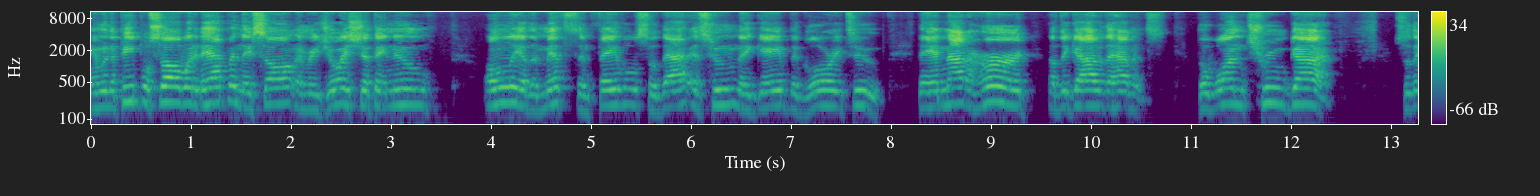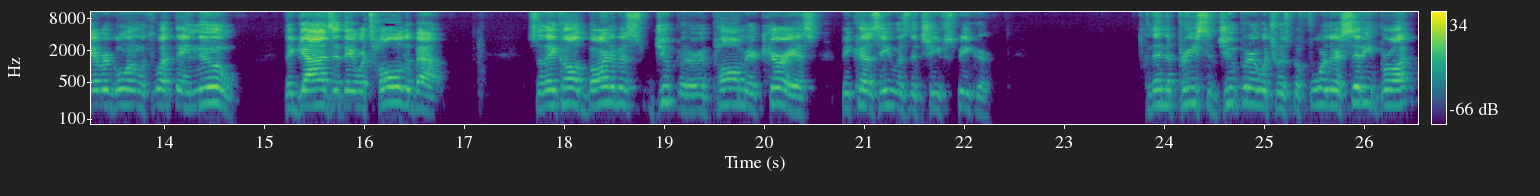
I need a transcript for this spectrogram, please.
And when the people saw what had happened, they saw and rejoiced that they knew only of the myths and fables, so that is whom they gave the glory to. They had not heard of the God of the heavens the one true God. So they were going with what they knew, the gods that they were told about. So they called Barnabas Jupiter and Paul Mercurius because he was the chief speaker. And then the priests of Jupiter, which was before their city, brought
